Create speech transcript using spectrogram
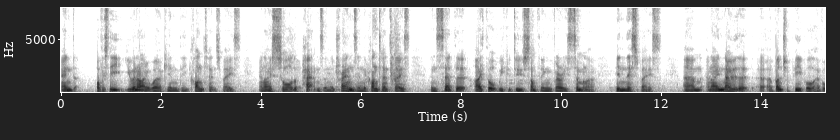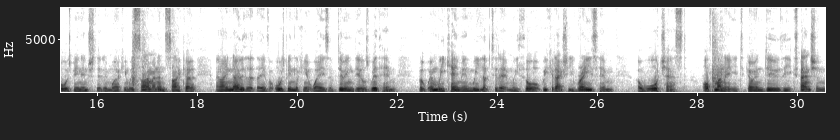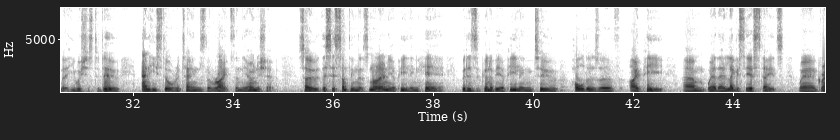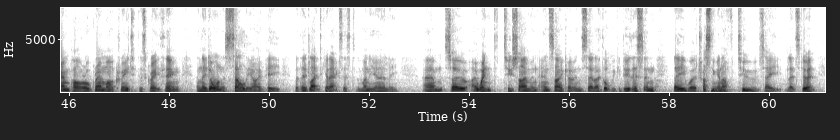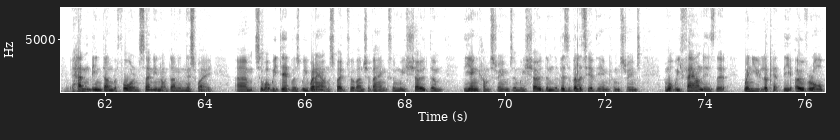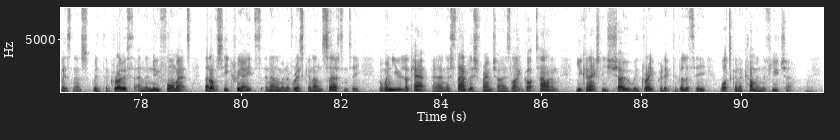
And obviously, you and I work in the content space and I saw the patterns and the trends in the content space and said that I thought we could do something very similar in this space. Um, and I know that a, a, bunch of people have always been interested in working with Simon and Syco, and I know that they've always been looking at ways of doing deals with him. But when we came in, we looked at it and we thought we could actually raise him a war chest of money to go and do the expansion that he wishes to do and he still retains the rights and the ownership. So this is something that's not only appealing here, but is going to be appealing to holders of IP, um, where their legacy estates, where grandpa or grandma created this great thing, and they don't want to sell the IP, but they'd like to get access to the money early. Um, so I went to Simon and Syco and said I thought we could do this, and they were trusting enough to say, let's do it. It hadn't been done before and certainly not done in this way. Um, so what we did was we went out and spoke to a bunch of banks and we showed them the income streams and we showed them the visibility of the income streams. And what we found is that when you look at the overall business with the growth and the new formats, that obviously creates an element of risk and uncertainty. But when you look at an established franchise like Got Talent, you can actually show with great predictability what's going to come in the future.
